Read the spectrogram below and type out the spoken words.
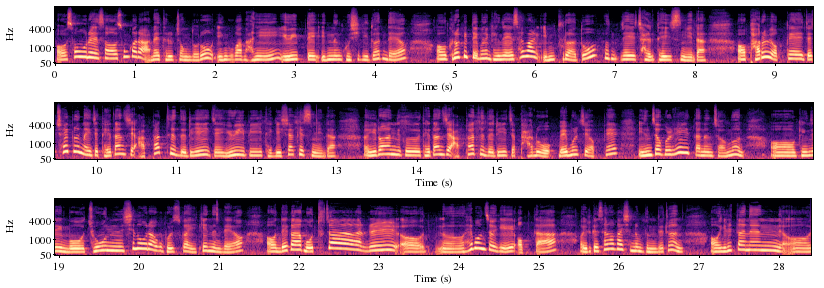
어, 서울에서 손가락 안에 들 정도로 인구가 많이 유입돼 있는 곳이기도 한데요. 어, 그렇기 때문에 굉장히 생활 인프라도 현재 잘 돼 있습니다. 어, 바로 옆에 이제 최근에 이제 대단지 아파트들이 이제 유입이 되기 시작했습니다. 어, 이러한 그 대단 지 아파트들이 이제 바로 매물지 옆에 인접을 해 있다는 점은 어, 굉장히 뭐 좋은 신호라고 볼 수가 있겠는데요. 어, 내가 뭐 투자를 어, 어, 해본 적이 없다 어, 이렇게 생각하시는 분들은 어, 일단은 어,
